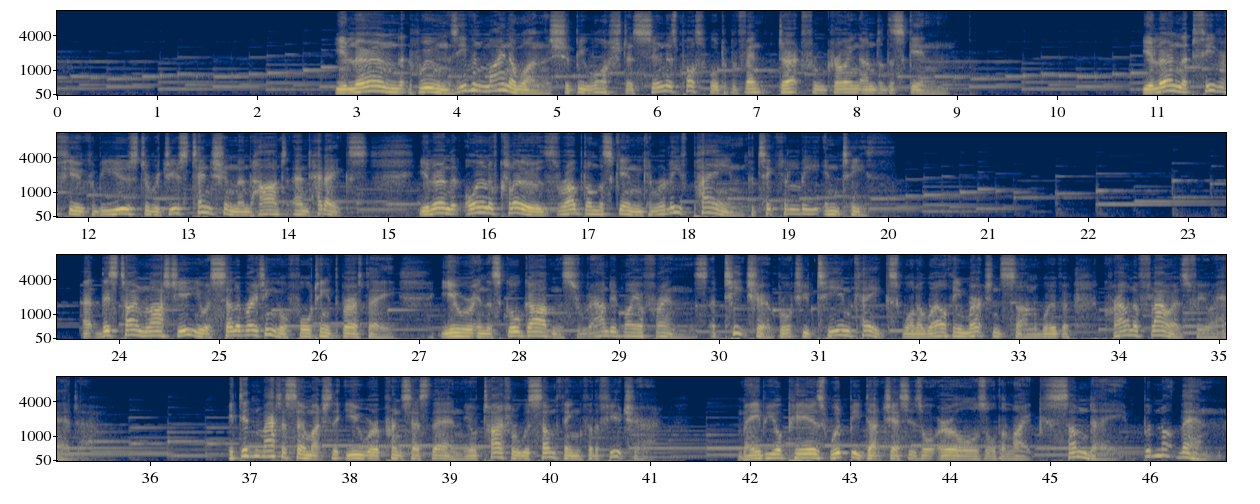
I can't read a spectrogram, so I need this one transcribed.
You learn that wounds, even minor ones, should be washed as soon as possible to prevent dirt from growing under the skin. You learn that feverfew can be used to reduce tension and heart and headaches. You learn that oil of clothes rubbed on the skin can relieve pain, particularly in teeth. At this time last year you were celebrating your 14th birthday. You were in the school garden surrounded by your friends. A teacher brought you tea and cakes while a wealthy merchant's son wove a crown of flowers for your head. It didn't matter so much that you were a princess then, your title was something for the future. Maybe your peers would be duchesses or earls or the like someday, but not then.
